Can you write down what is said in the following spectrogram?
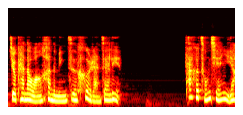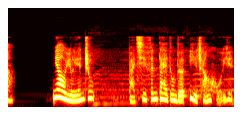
就看到王翰的名字赫然在列。他和从前一样，妙语连珠，把气氛带动得异常活跃。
